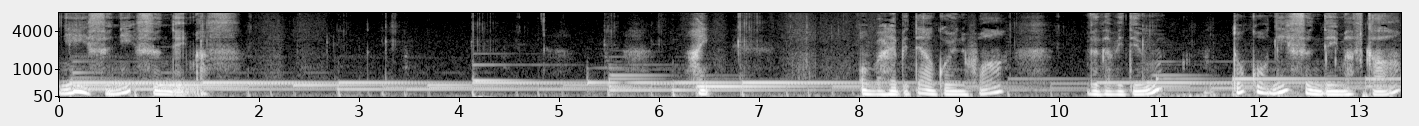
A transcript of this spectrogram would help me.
ニースに住んでいますはい On va répéter encore une fois Vous habitez où どこに住んでいますか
